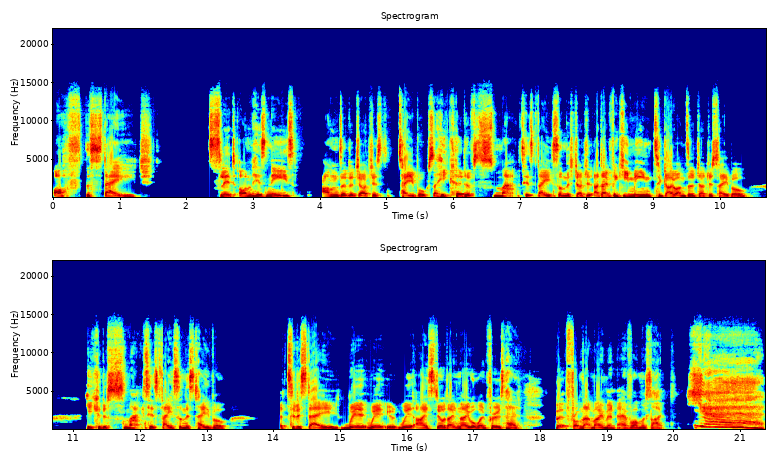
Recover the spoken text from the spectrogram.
off the stage, slid on his knees under the judges' table. So he could have smacked his face on this judge's. I don't think he meant to go under the judges' table. He could have smacked his face on this table. Uh, To this day, we we I still don't know what went through his head. But from that moment, everyone was like, "Yeah,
